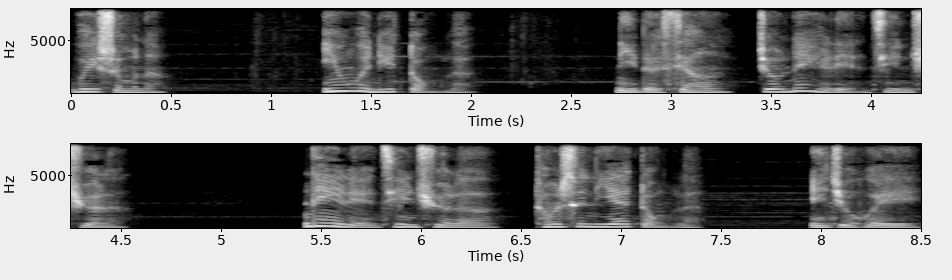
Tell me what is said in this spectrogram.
为什么呢？因为你懂了，你的相就内敛进去了。内敛进去了，同时你也懂了，你就会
